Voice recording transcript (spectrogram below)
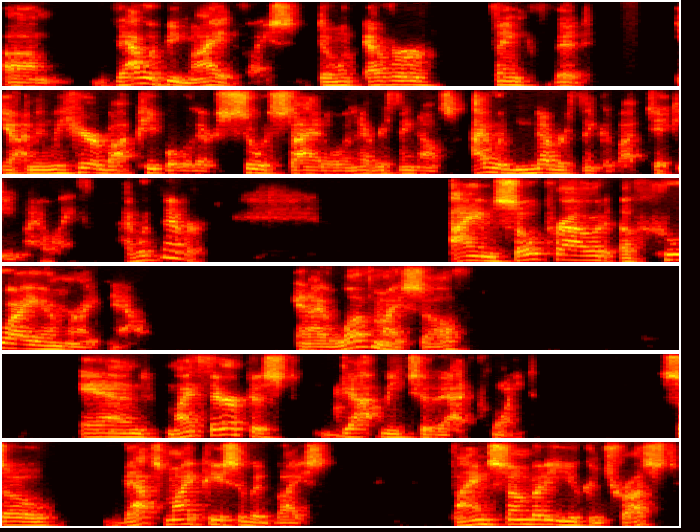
Um, that would be my advice. Don't ever think that, yeah, I mean, we hear about people that are suicidal and everything else. I would never think about taking my life. I would never. I am so proud of who I am right now. And I love myself and my therapist got me to that point. So that's my piece of advice. Find somebody you can trust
